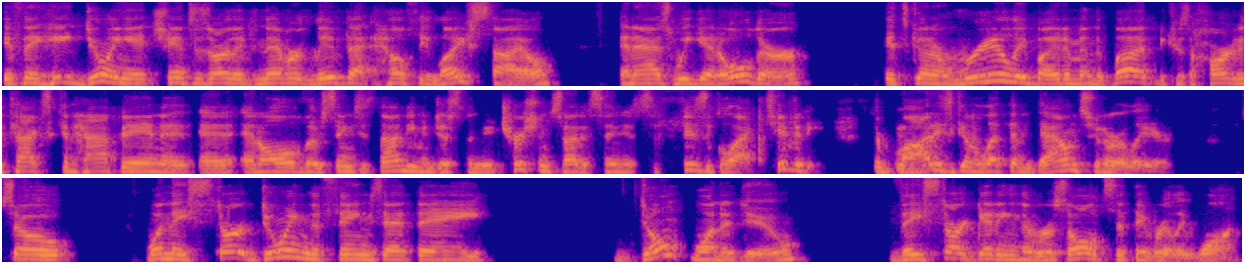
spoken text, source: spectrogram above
if they hate doing it, chances are they've never lived that healthy lifestyle. And as we get older, it's going to really bite them in the butt because heart attacks can happen and, and, and, all of those things. It's not even just the nutrition side of things, it's the physical activity. Their mm-hmm. body's going to let them down sooner or later. So when they start doing the things that they don't want to do, they start getting the results that they really want.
